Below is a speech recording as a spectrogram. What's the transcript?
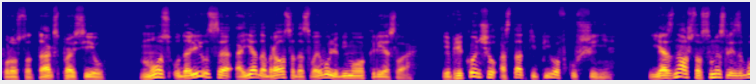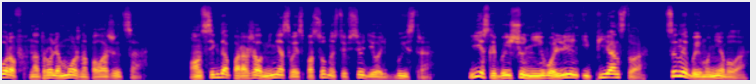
Просто так спросил. Моз удалился, а я добрался до своего любимого кресла и прикончил остатки пива в кувшине. Я знал, что в смысле сборов на тролля можно положиться. Он всегда поражал меня своей способностью все делать быстро. Если бы еще не его лень и пьянство, цены бы ему не было.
